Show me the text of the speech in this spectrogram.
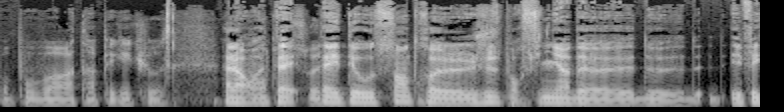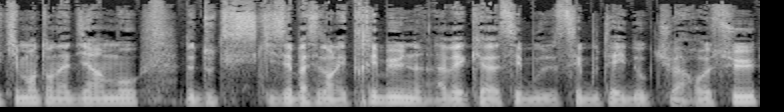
pour pouvoir attraper quelque chose. Alors, tu as été au centre, euh, juste pour finir, de, de- de- effectivement, tu en as dit un mot de tout ce qui s'est passé dans les tribunes avec euh, ces, bou- ces bouteilles d'eau que tu as reçues.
